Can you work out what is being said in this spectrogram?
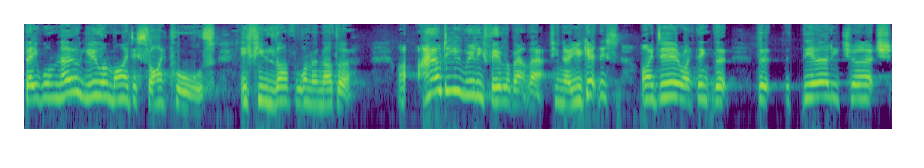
they will know you are my disciples if you love one another. Uh, how do you really feel about that? You know, you get this idea, I think, that that the early church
